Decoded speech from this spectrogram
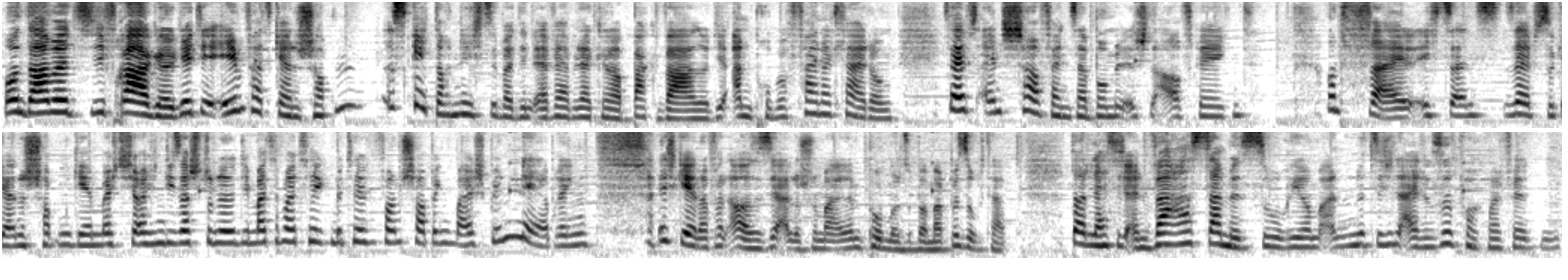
Und damit die Frage, geht ihr ebenfalls gerne shoppen? Es geht doch nichts über den Erwerb leckerer Backwaren und die Anprobe feiner Kleidung. Selbst ein Schaufensterbummel ist schon aufregend. Und weil ich selbst so gerne shoppen gehe, möchte ich euch in dieser Stunde die Mathematik mit Hilfe von Shopping-Beispielen näher bringen. Ich gehe davon aus, dass ihr alle schon mal einen Pokémon-Supermarkt besucht habt. Dort lässt sich ein wahres Sammelsurium an nützlichen Items und Pokémon finden.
